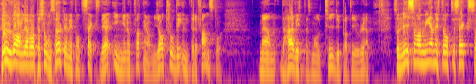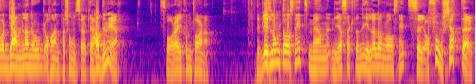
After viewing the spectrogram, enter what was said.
Hur vanliga var personsökare 1986? Det har jag ingen uppfattning om. Jag trodde inte det fanns då. Men det här vittnesmålet tyder på att det gjorde det. Så ni som var med 1986 och var gamla nog att ha en personsökare, hade ni det? Svara i kommentarerna. Det blir ett långt avsnitt men ni har sagt att ni gillar långa avsnitt så jag fortsätter.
